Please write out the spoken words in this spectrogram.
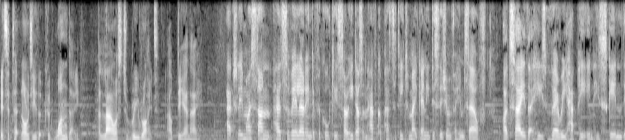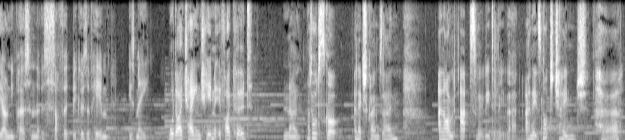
It's a technology that could one day allow us to rewrite our DNA. Actually, my son has severe learning difficulties, so he doesn't have capacity to make any decision for himself. I'd say that he's very happy in his skin. The only person that has suffered because of him is me. Would I change him if I could? No. My daughter's got an extra chromosome, and I would absolutely delete that. And it's not to change her,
